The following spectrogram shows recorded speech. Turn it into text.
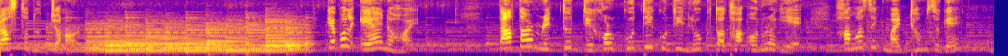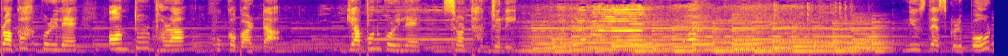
ৰাষ্ট্ৰদূতজনৰ। কেৱল এয়াই নহয় টাটাৰ মৃত্যুত দেশৰ কোটি কোটি লোক তথা অনুৰাগীয়ে সামাজিক মাধ্যমযোগে প্ৰকাশ কৰিলে অন্তৰ ভৰা শোকবাৰ্তা জ্ঞাপন কৰিলে শ্ৰদ্ধাঞ্জলি। News desk report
